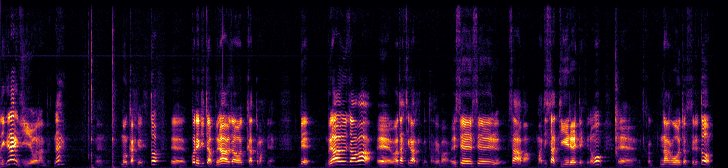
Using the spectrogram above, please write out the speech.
じぐらい重要なんですね。もう一回言うと、えー、これ実はブラウザを使ってますね。で、ブラウザは、えー、私がですね、例えば SSL サーバー、まあ実は TLS ですけども、えー、繋ごうとすると、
